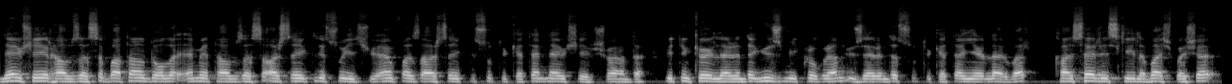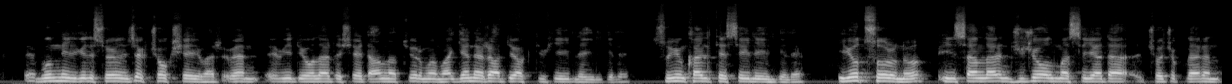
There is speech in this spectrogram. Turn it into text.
Nevşehir Havzası, Batı Anadolu Emet Havzası arsenikli su içiyor. En fazla arsenikli su tüketen Nevşehir şu anda. Bütün köylerinde 100 mikrogram üzerinde su tüketen yerler var. Kanser riskiyle baş başa Bununla ilgili söylenecek çok şey var. Ben e, videolarda şeyde anlatıyorum ama gene radyoaktifite ile ilgili, suyun kalitesiyle ilgili, iyot sorunu, insanların cüce olması ya da çocukların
